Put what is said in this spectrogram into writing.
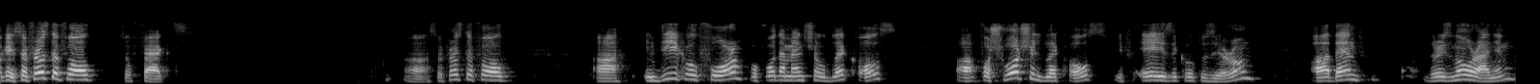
okay, so first of all, so facts. Uh, so first of all, uh, in D equal four for four dimensional black holes, uh, for Schwarzschild black holes, if A is equal to zero, uh, then there is no running.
